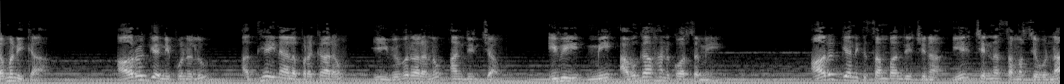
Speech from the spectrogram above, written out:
గమనిక ఆరోగ్య నిపుణులు అధ్యయనాల ప్రకారం ఈ వివరాలను అందించాం. ఇవి మీ అవగాహన కోసమే. ఆరోగ్యానికి సంబంధించిన ఏ చిన్న సమస్య ఉన్నా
